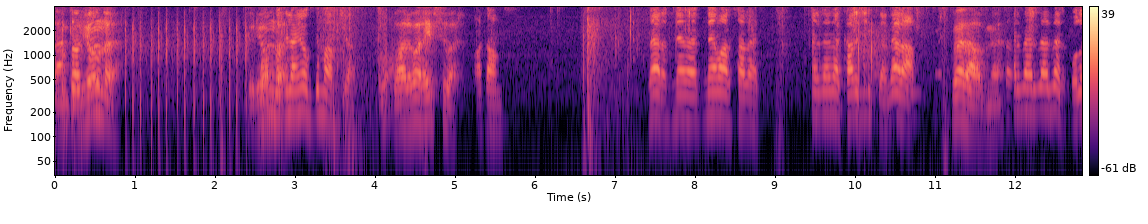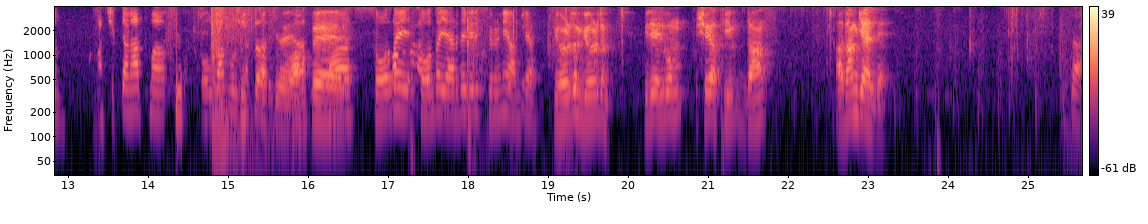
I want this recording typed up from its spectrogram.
Lan Kurtar görüyorum da. Görüyorum Bomba da. falan yok değil mi amca? Var var hepsi var. Adam. Ver ne ver ne varsa ver. Ver ver ver karışık ver ver abi. Ver abime. Ver ver ver ver. Oğlum açıktan atma. Soldan Sis de vuracaklar. atıyor ya. Ah be. Aa solda solda yerde biri sürünüyor amca. Gördüm gördüm. Bir de elbom şey atayım dans. Adam geldi. Da.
